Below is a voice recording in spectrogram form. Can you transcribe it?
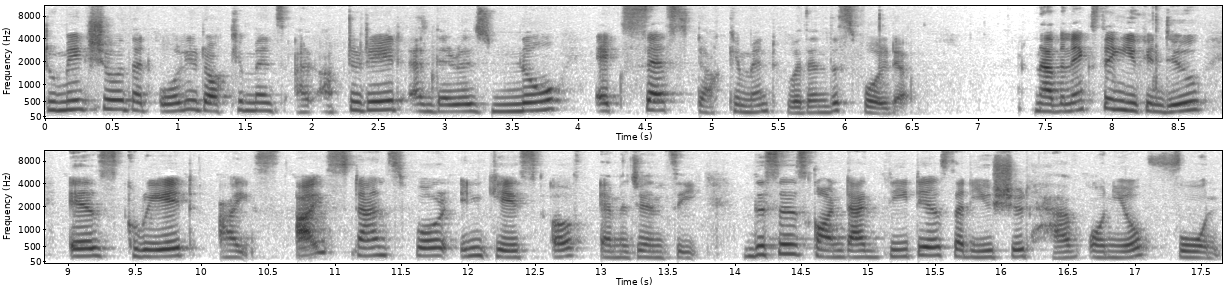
to make sure that all your documents are up to date and there is no excess document within this folder. Now the next thing you can do is create ICE. ICE stands for in case of emergency. This is contact details that you should have on your phone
